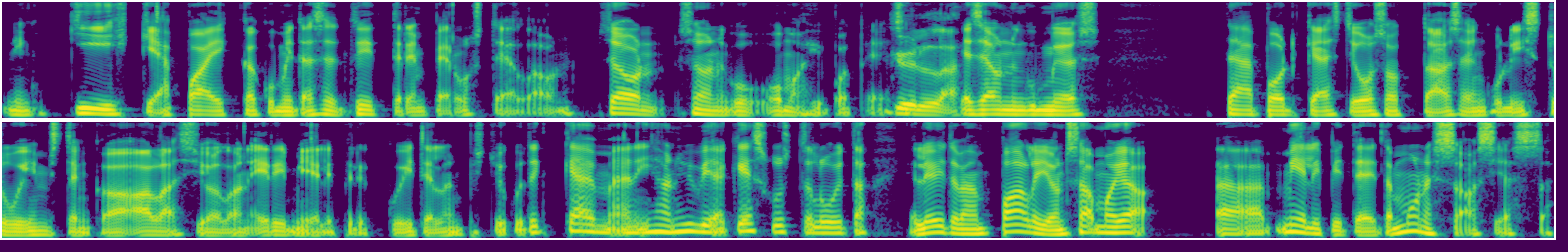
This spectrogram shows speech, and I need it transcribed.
niin kuin kiihkeä paikka kuin mitä se Twitterin perusteella on. Se on, se on niin kuin oma hypoteesi. Kyllä. Ja se on niin kuin myös, tämä podcast osoittaa sen, kun istuu ihmisten kanssa alas, joilla on eri mielipide kuin itsellä, niin pystyy kuitenkin käymään ihan hyviä keskusteluita ja löytämään paljon samoja ää, mielipiteitä monessa asiassa.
